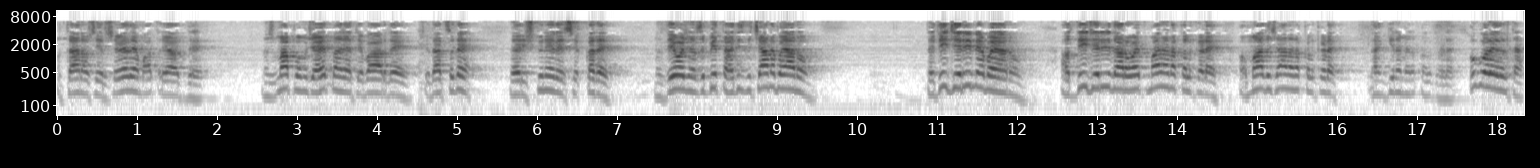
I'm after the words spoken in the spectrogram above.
او تا نو سیر شوی دی ما ته یاد دی نو زما په مجاهد باندې اعتبار دی چې دا څه دی دا رښتونه دی ثقه دی نو دیو جن زبې ته حدیث د چا نه بیانوم د دې جریر نه بیانو او دې جریر دا روایت ما نه نقل کړه او ما د شان نقل کړه لکه نه مې نقل کړه وګورئ دلته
